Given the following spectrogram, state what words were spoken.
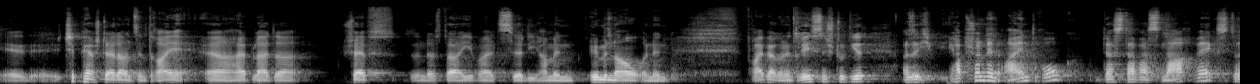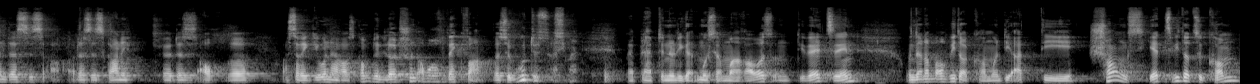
äh, Chipherstellern sind drei äh, Halbleiter-Chefs, sind das da jeweils, äh, die haben in Ilmenau und in Freiberg und in Dresden studiert. Also ich, ich habe schon den Eindruck, dass da was nachwächst und dass es, dass es gar nicht, dass es auch äh, aus der Region herauskommt und die Leute schon aber auch weg waren, was ja gut ist. Also ich meine, bleibt ja nur die, muss ja mal raus und die Welt sehen und dann aber auch wiederkommen und die, die Chance, jetzt wiederzukommen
